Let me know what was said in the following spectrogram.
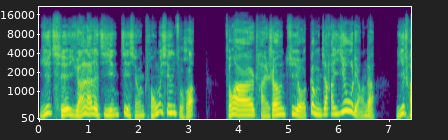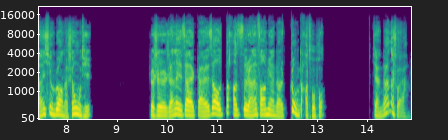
与其原来的基因进行重新组合，从而产生具有更加优良的遗传性状的生物体。这是人类在改造大自然方面的重大突破。简单的说呀，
